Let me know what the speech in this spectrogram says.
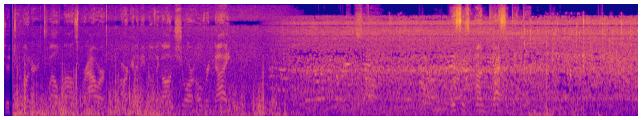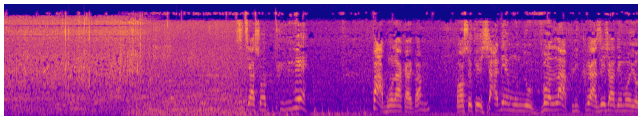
to 212 miles per hour on shore overnight. So, this is unprecedented. Sityasyon tre pa bon la kaypam. Pansè ke jaden moun yo van la pli kraze jaden moun yo,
